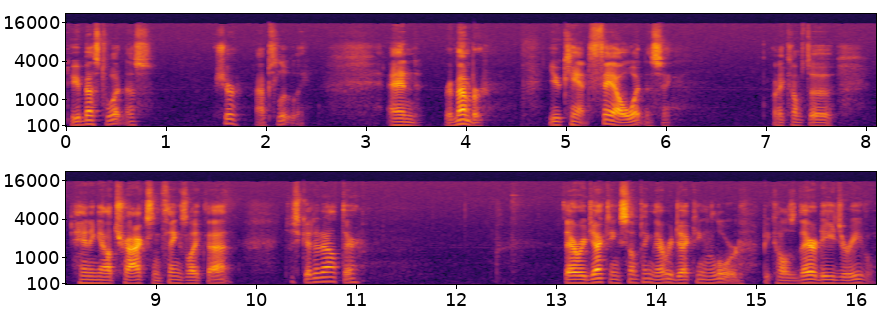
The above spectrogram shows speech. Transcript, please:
Do your best to witness. Sure, absolutely. And remember, you can't fail witnessing when it comes to handing out tracts and things like that. Just get it out there. they're rejecting something, they're rejecting the Lord because their deeds are evil.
